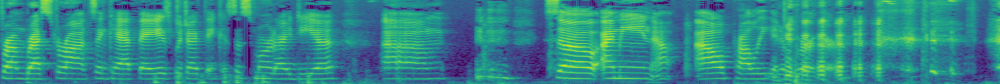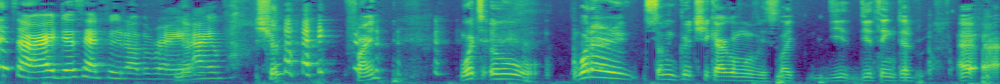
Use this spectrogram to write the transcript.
from restaurants and cafes, which I think is a smart idea. Um, so, I mean, I'll, I'll probably get a burger. Sorry, I just had food on the brain. No. I Sure. Fine. What? Oh, what are some good Chicago movies? Like, do you, do you think that I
